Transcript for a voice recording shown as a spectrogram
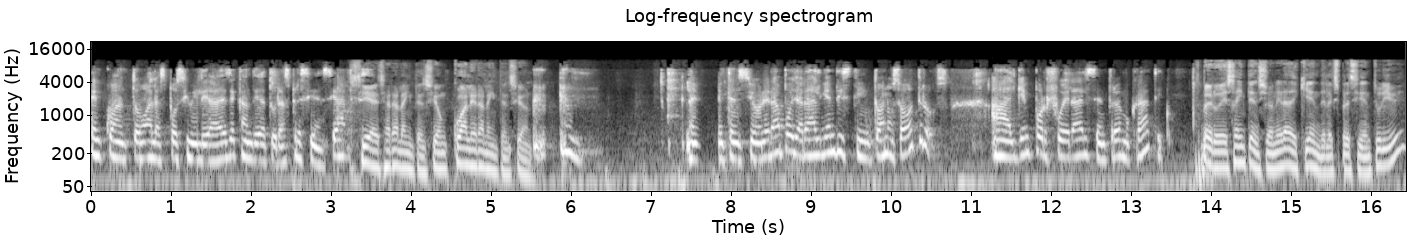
en cuanto a las posibilidades de candidaturas presidenciales. Si esa era la intención, ¿cuál era la intención? La intención era apoyar a alguien distinto a nosotros, a alguien por fuera del centro democrático. Pero esa intención era de quién, del expresidente Uribe?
